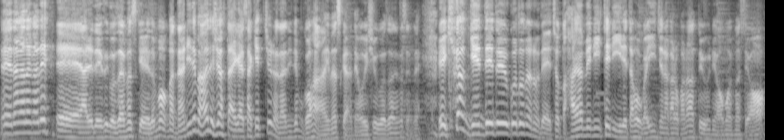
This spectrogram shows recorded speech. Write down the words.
えー、なかなかね、えー、あれでございますけれども、まあ何でも合うでしょ。大概酒っていうのは何でもご飯合いますからね、美味しゅうございますよね。えー、期間限定ということなので、ちょっと早めに手に入れた方がいいんじゃなかろうかなというふうには思いますよ。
